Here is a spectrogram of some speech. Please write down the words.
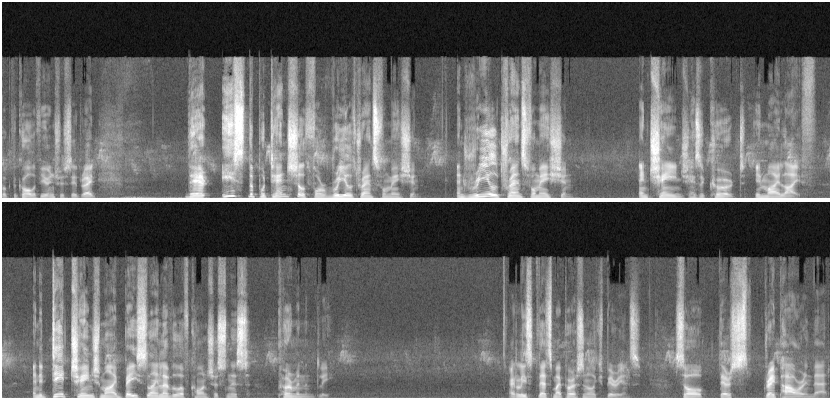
book the call if you're interested, right? there is the potential for real transformation. And real transformation and change has occurred in my life. And it did change my baseline level of consciousness permanently. At least that's my personal experience. So there's great power in that.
